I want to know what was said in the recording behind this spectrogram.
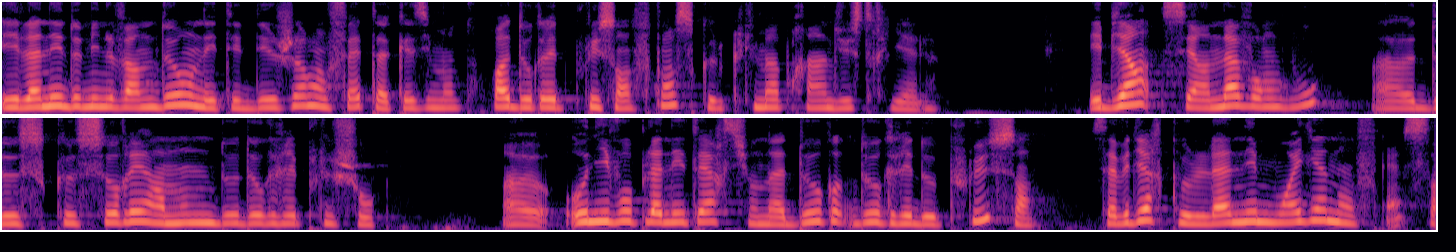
Et l'année 2022, on était déjà, en fait, à quasiment 3 degrés de plus en France que le climat pré-industriel. Eh bien, c'est un avant-goût euh, de ce que serait un monde 2 degrés plus chaud. Euh, au niveau planétaire, si on a 2 degrés de plus, ça veut dire que l'année moyenne en France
